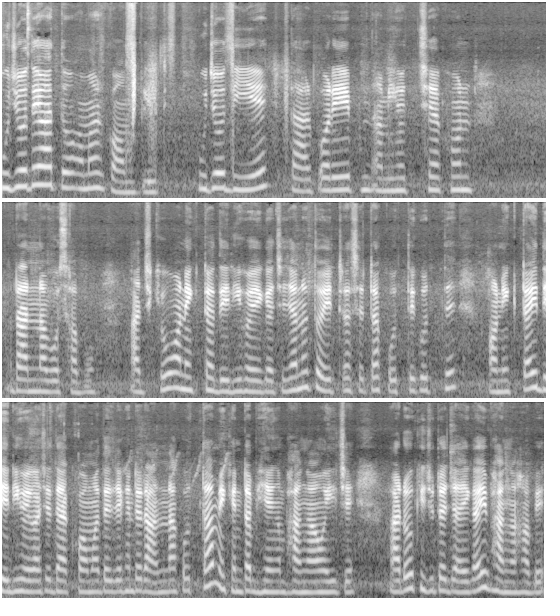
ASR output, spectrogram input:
পুজো দেওয়া তো আমার কমপ্লিট পুজো দিয়ে তারপরে আমি হচ্ছে এখন রান্না বসাবো। আজকেও অনেকটা দেরি হয়ে গেছে, জানো তো? এটা সেটা করতে করতে অনেকটাই দেরি হয়ে গেছে। দেখো, আমাদের যেখানটা রান্না করতাম, এখানটা ভেঙে হয়েছে। আরও কিছুটা জায়গায় ভাঙা হবে।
